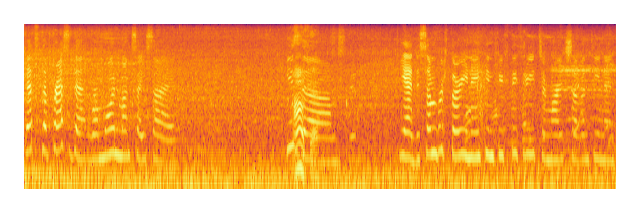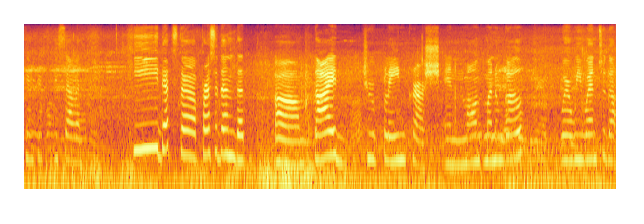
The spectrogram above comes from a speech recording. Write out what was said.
That's the president, Ramon Magsaysay. He's Okay. the, um, yeah, December 30, 1953 to March 17, 1957. He, that's the president that um, died through plane crash in Mount Manunggal, where we went to the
